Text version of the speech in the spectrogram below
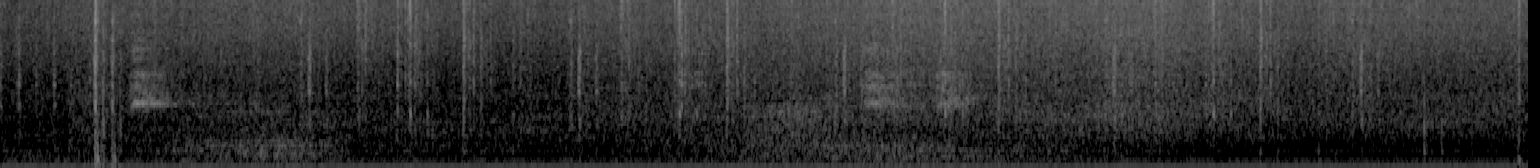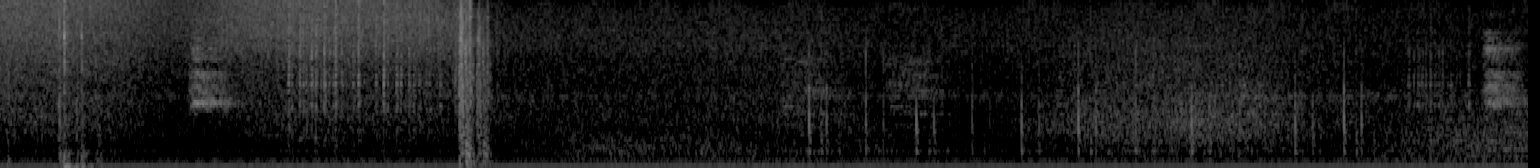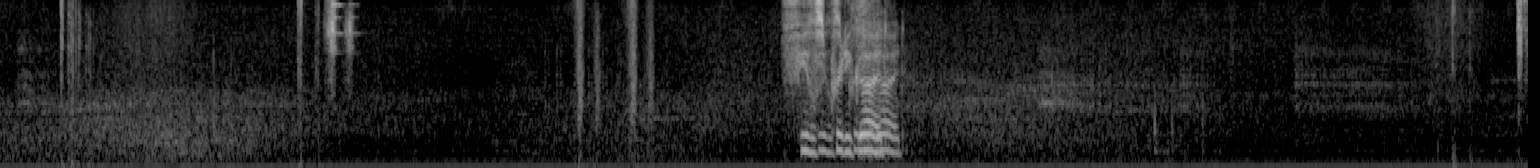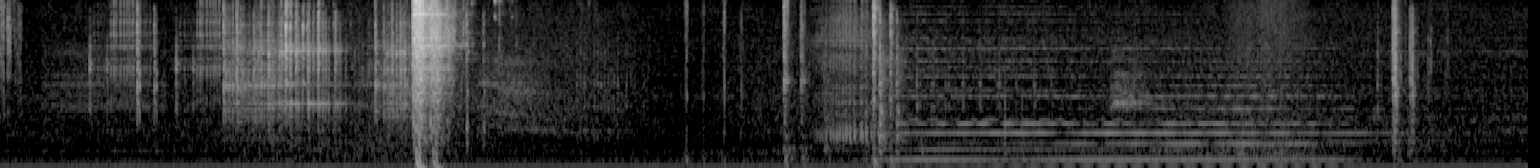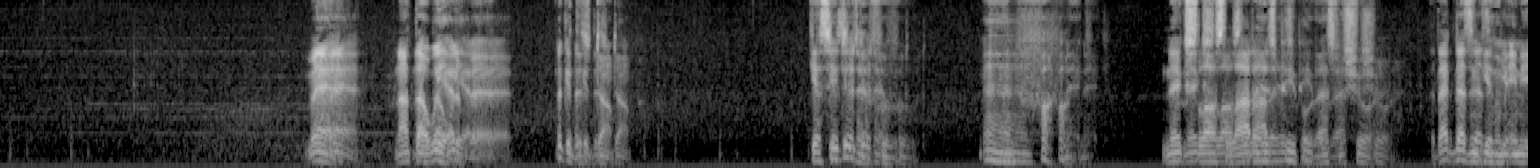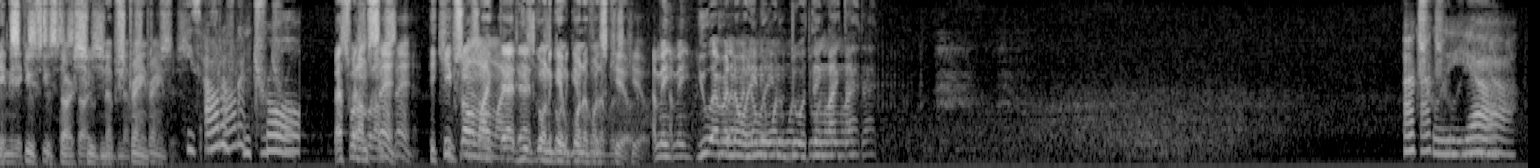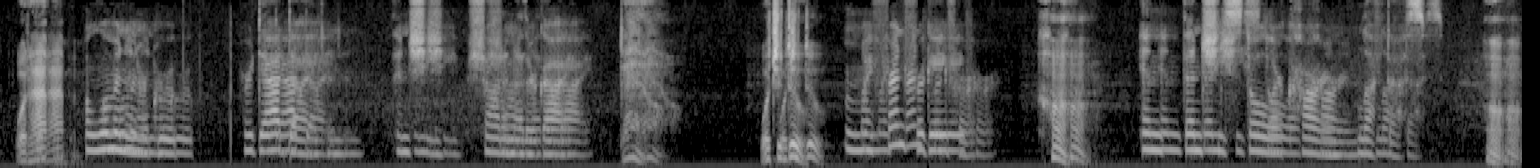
Feels, pretty, pretty good. good. Man, Man, not thought we, we had, had a bad. Look at this dump. This dump. Guess he did have food. Man, fuck Nick. Nick's lost a lot of his people, that's for sure. But that doesn't give him any excuse to start shooting up strangers. He's out of control. That's what I'm saying. He keeps on like that, he's gonna get one of us killed. I mean, you ever know anyone to do a thing like that? Actually, yeah. What happened? A woman in our group. Her dad died, and then she shot another guy. Damn. What you do? My friend forgave her, Huh. and then she stole our car and left us. Oh.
